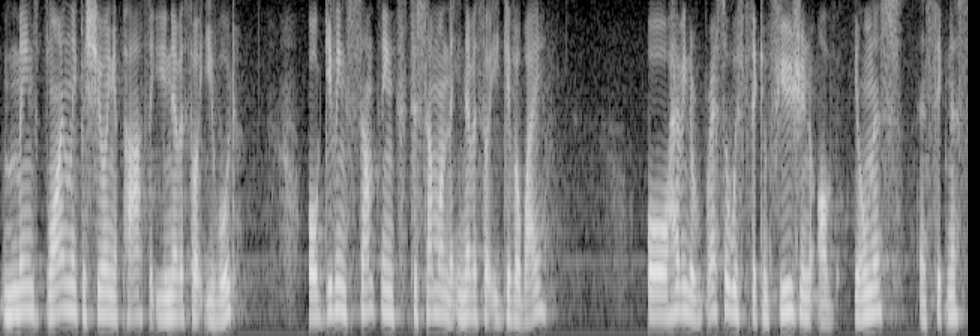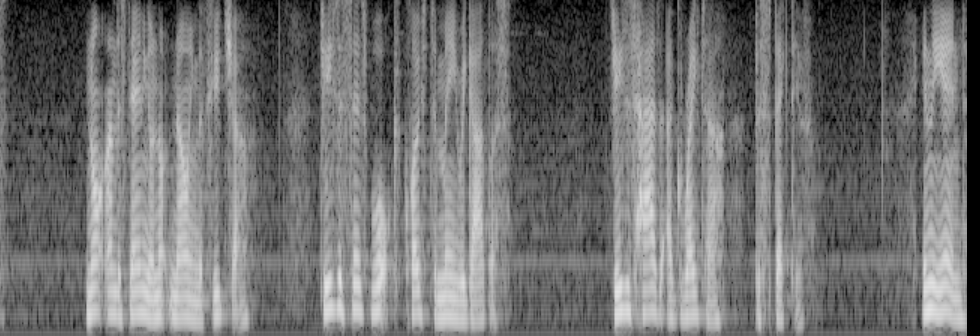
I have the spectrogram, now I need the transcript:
means blindly pursuing a path that you never thought you would, or giving something to someone that you never thought you'd give away, or having to wrestle with the confusion of illness and sickness, not understanding or not knowing the future, Jesus says, Walk close to me regardless. Jesus has a greater perspective. In the end,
